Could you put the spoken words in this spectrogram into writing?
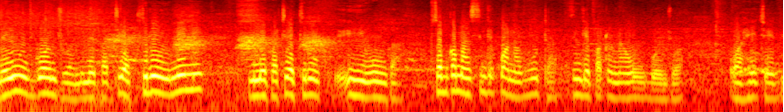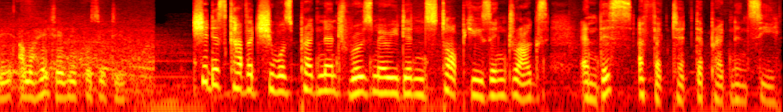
na hii ugonjwa nimepatia through nini, nimepatia through hii unga, kwa sababu kama nisingekuwa navuta singepatwa na ugonjwa wa HIV ama HIV positive. She discovered she was pregnant. Rosemary didn't stop using drugs, and this affected the pregnancy.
